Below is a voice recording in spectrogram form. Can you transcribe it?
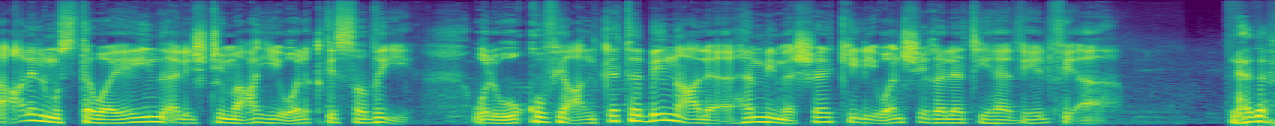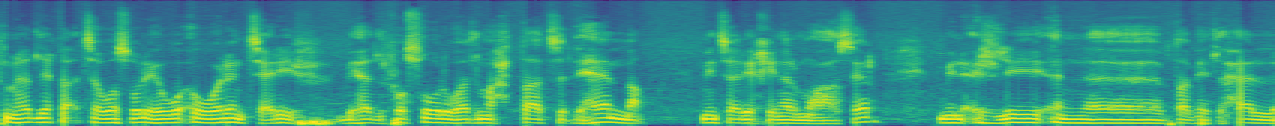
على المستويين الاجتماعي والاقتصادي والوقوف عن كتب على أهم مشاكل وانشغالات هذه الفئة. الهدف من هذا اللقاء التواصلي هو اولا التعريف بهذه الفصول وهذه المحطات الهامة من تاريخنا المعاصر من أجل أن بطبيعة الحال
